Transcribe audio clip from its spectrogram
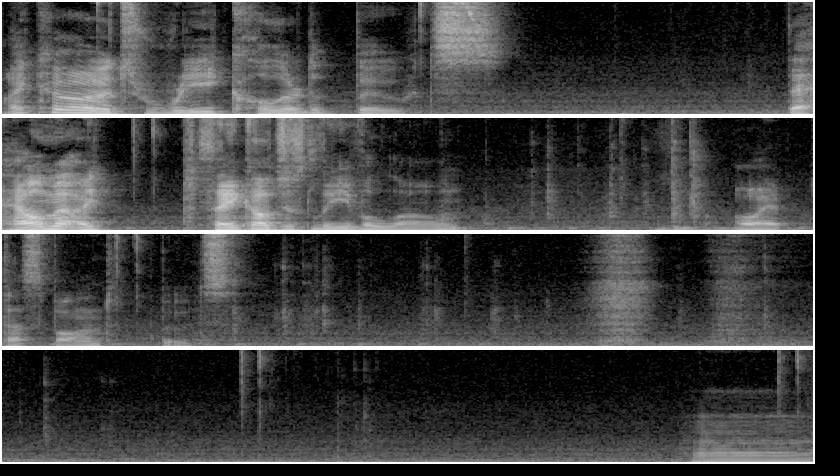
I could recolor the boots. The helmet, I think I'll just leave alone. Oh wait, that's spawned. Boots. Uh...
